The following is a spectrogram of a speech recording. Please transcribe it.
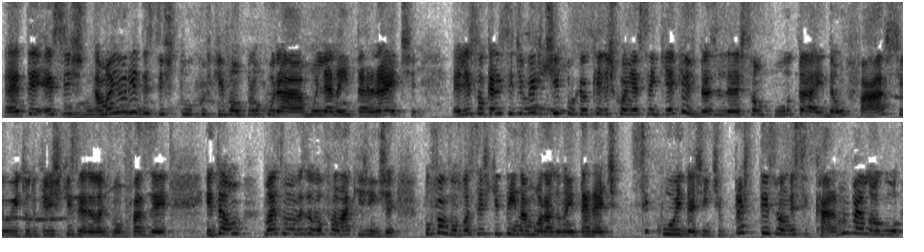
É, esses, a maioria desses turcos que vão procurar mulher na internet, eles só querem se divertir, porque o que eles conhecem aqui é que as brasileiras são puta e dão fácil e tudo que eles quiserem elas vão fazer. Então, mais uma vez eu vou falar aqui, gente. Por favor, vocês que têm namorado na internet, se cuida, gente. Presta atenção nesse cara. Não vai logo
